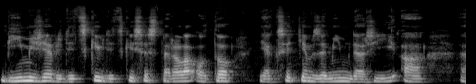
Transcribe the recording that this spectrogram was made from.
vím, že vždycky, vždycky se starala o to, jak se těm zemím daří a eh,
